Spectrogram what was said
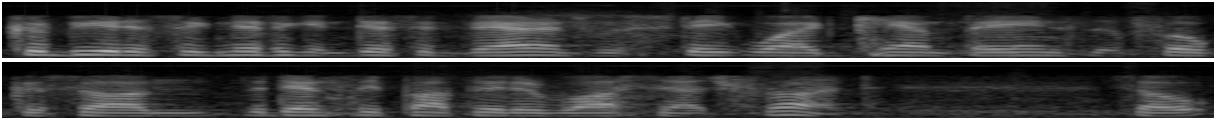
could be at a significant disadvantage with statewide campaigns that focus on the densely populated Wasatch Front. So,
